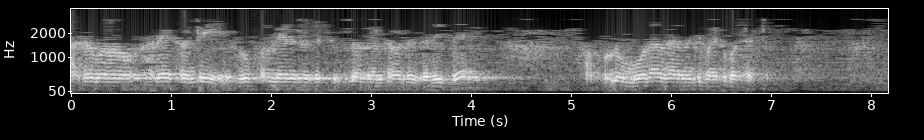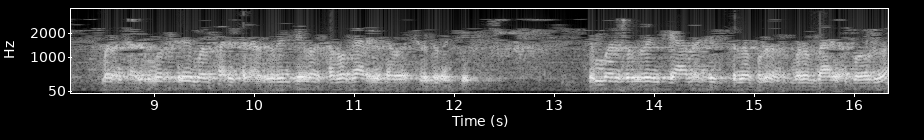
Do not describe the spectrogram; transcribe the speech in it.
అక్కడ మనం అనేటువంటి రూపం లేనటువంటి స్థితిలో వెళ్ళటం జరిగితే అప్పుడు నువ్వు మూలాధారం నుంచి బయటపడ్డట్టు. మన కళ్ళు మూసుకుని మన పరిసరాల గురించి మన సమకాలిక సమస్యల గురించి మనుషుల గురించి ఆలోచిస్తున్నప్పుడు మనం బాగా బోర్లో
